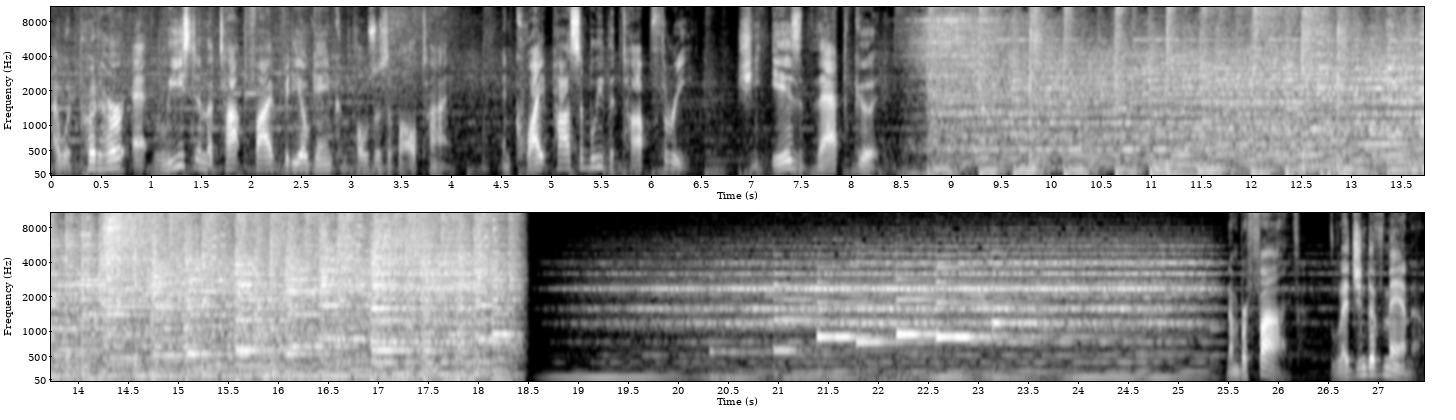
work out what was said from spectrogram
I would put her at least in the top five video game composers of all time, and quite possibly the top three. She is that good. Number 5. Legend of Mana,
